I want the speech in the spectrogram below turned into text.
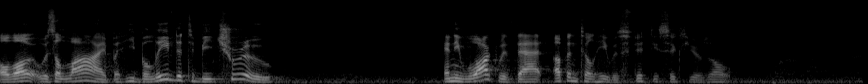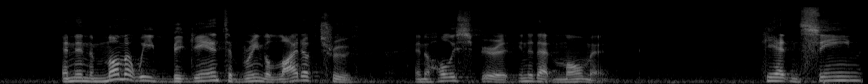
although it was a lie, but he believed it to be true and he walked with that up until he was 56 years old. And then the moment we began to bring the light of truth and the Holy Spirit into that moment, he hadn't seen,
